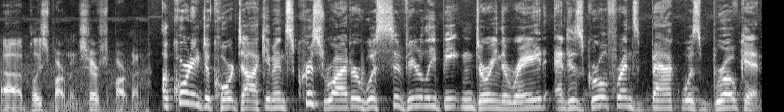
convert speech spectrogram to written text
Uh, police department, sheriff's department. According to court documents, Chris Ryder was severely beaten during the raid and his girlfriend's back was broken.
